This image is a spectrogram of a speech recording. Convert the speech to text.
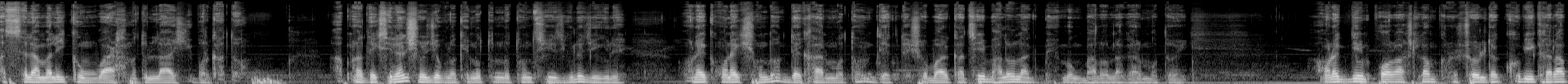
আসসালামু আলাইকুম ওয়া রাহমাতুল্লাহি বরকাত আপনারা দেখছিলেন সূর্য ব্লকের নতুন নতুন সিরিজগুলো, যেগুলি অনেক অনেক সুন্দর দেখার মতন, দেখতে সবার কাছেই ভালো লাগবে এবং ভালো লাগার মতোই। অনেক দিন পর আসলাম, কারণ শরীরটা খুবই খারাপ,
